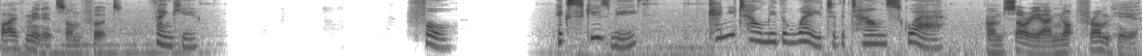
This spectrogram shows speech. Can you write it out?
five minutes on foot. Thank you. Four. Excuse me, can you tell me the way to the town square? I'm sorry, I'm not from here.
